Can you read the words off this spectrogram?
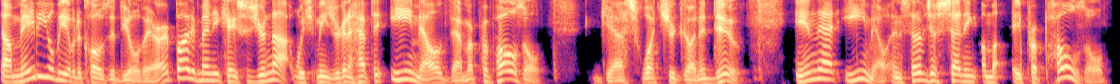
Now, maybe you'll be able to close the deal there, but in many cases you're not, which means you're going to have to email them a proposal. Guess what you're going to do? In that email, instead of just sending a proposal,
